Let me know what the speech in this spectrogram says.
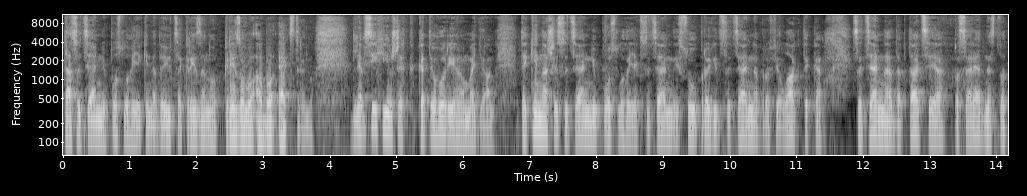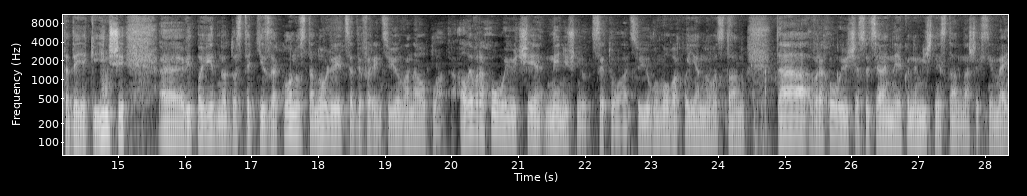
та соціальні послуги, які надаються кризово або екстрено. Для всіх інших категорій громадян такі наші соціальні послуги, як соціальний супровід, соціальна профілактика, соціальна адаптація, посередництво та деякі інші, е, відповідно до статті закону встановлюється диференційована оплата. Але враховуючи нинішню ситуацію в умовах воєнного стану та враховуючи соціально-економічний стан наших сімей,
